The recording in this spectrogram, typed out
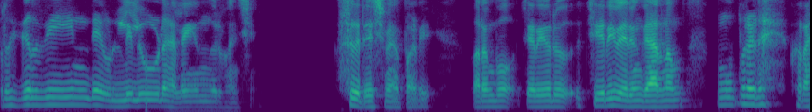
പ്രകൃതിന്റെ ഉള്ളിലൂടെ അലയുന്ന ഒരു മനുഷ്യൻ സുരേഷ് മേപ്പാടി. പറയുമ്പോൾ ചെറിയൊരു ചിരി വരും. കാരണം മൂപ്പരുടെ കുറെ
